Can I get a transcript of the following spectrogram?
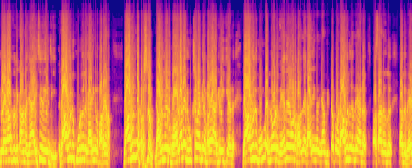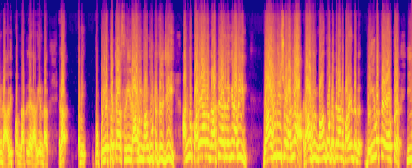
ഇത് യഥാർത്ഥത്തിൽ കാണാൻ ഞാൻ അയച്ചു ചെയ്യും. രാഹുൽ കൂടുതൽ കാര്യങ്ങൾ പറയണം. രാഹുലിന്റെ പ്രശ്നം രാഹുലിനോട് വളരെ രൂക്ഷമായിട്ട് ഞാൻ പറയാൻ ആഗ്രഹിക്കുകയാണ്. രാഹുൽ മുമ്പ് എന്നോട് വേദനയോട് പറഞ്ഞ കാര്യങ്ങൾ ഞാൻ വിട്ടപ്പോൾ രാഹുൽ തന്നെയാണ് അവസാനം അത് അത് വേണ്ട. അതിപ്പം നാട്ടുകാർ അറിയണ്ട. എടാ ഐ മീൻ പ്രിയപ്പെട്ട ശ്രീ രാഹുൽ മാങ്കൂട്ടത്തിൽ ജി അങ്ങ് പറയാതെ നാട്ടുകാരെങ്ങനെ അറിയും? രാഹുൽ ഈശ്വർ അല്ല. രാഹുൽ മാങ്കൂട്ടത്തിലാണ് പറയേണ്ടത്. ദൈവത്തെ ഓർത്ത് ഈ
